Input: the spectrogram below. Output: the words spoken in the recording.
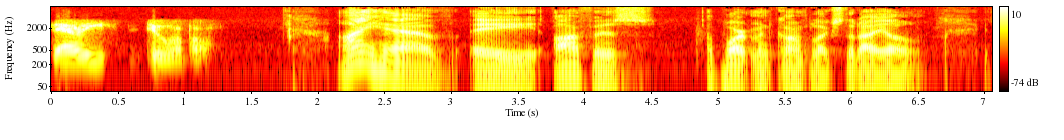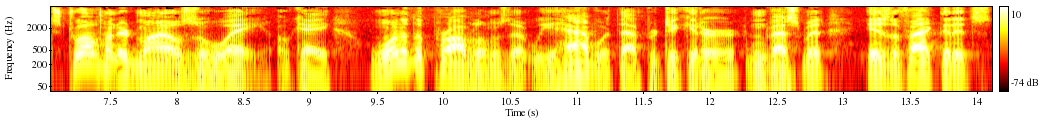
very doable. I have a office apartment complex that I own. It's 1200 miles away, okay? One of the problems that we have with that particular investment is the fact that it's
